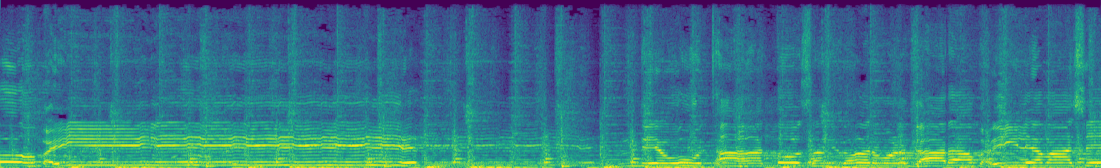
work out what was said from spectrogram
ઓ ભાઈ. દેવું થા તો શંકર વણધારા ભરી લેવા છે.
